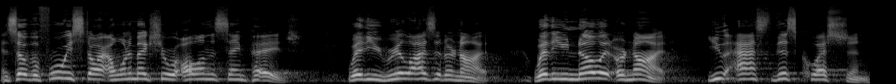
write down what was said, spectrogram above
And so before we start, I want to make sure we're all on the same page. Whether you realize it or not, whether you know it or not, you ask this question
